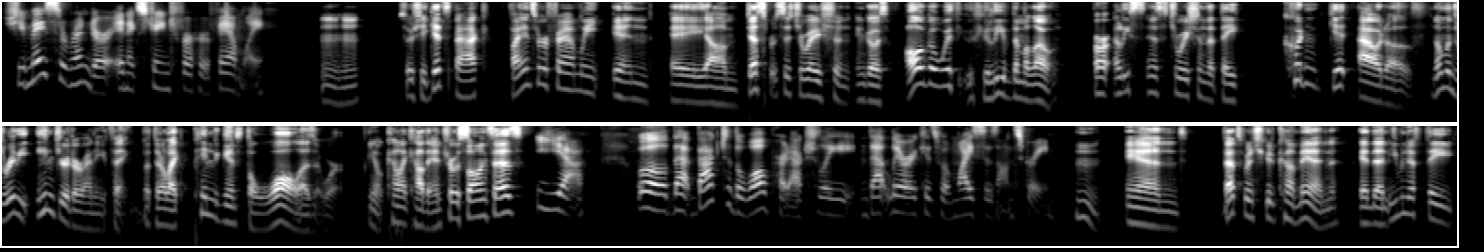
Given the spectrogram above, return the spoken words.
She may surrender in exchange for her family. Mm-hmm. So she gets back, finds her family in a um, desperate situation and goes, I'll go with you if you leave them alone. Or at least in a situation that they couldn't get out of. No one's really injured or anything, but they're like pinned against the wall, as it were. You know, kind of like how the intro song says. Yeah. Well, that back to the wall part, actually, that lyric is when Weiss is on screen. Hmm. And that's when she could come in. And then even if they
